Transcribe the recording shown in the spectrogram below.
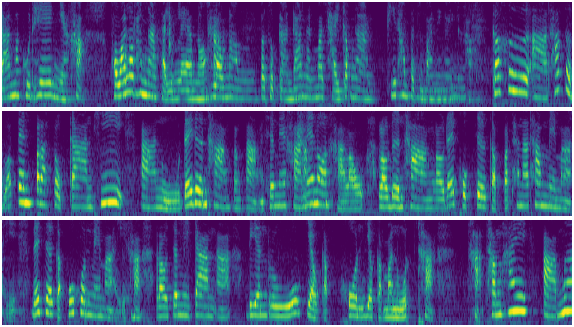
ด้านมัคคุเทศก์เนี้ยค่ะ เพราะว่าเราทำงานสายโรงแรมเนาะค่ะ เรานำประสบการณ์ด้านนั้นมาใช้กับงานที่ทำปัจจุบันยังไงเลยคะ ก็คืออ่าถ้าเกิดว่าเป็นประสบการณ์ที่อ่าหนูได้เดินทางต่างๆ ใช่ไหมคะค่ะแน่นอนค่ะเราเราเดินทางเราได้พบเจอกับวัฒนธรรมใหม่ๆ ได้เจอกับผู้คนใหม่ ๆ ค่ะ เราจะมีการอ่าเรียนรู้เกี่ยวกับคนเกี่ยวกับมนุษย์ค่ะค่ะทำให้อ่าเมื่อ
